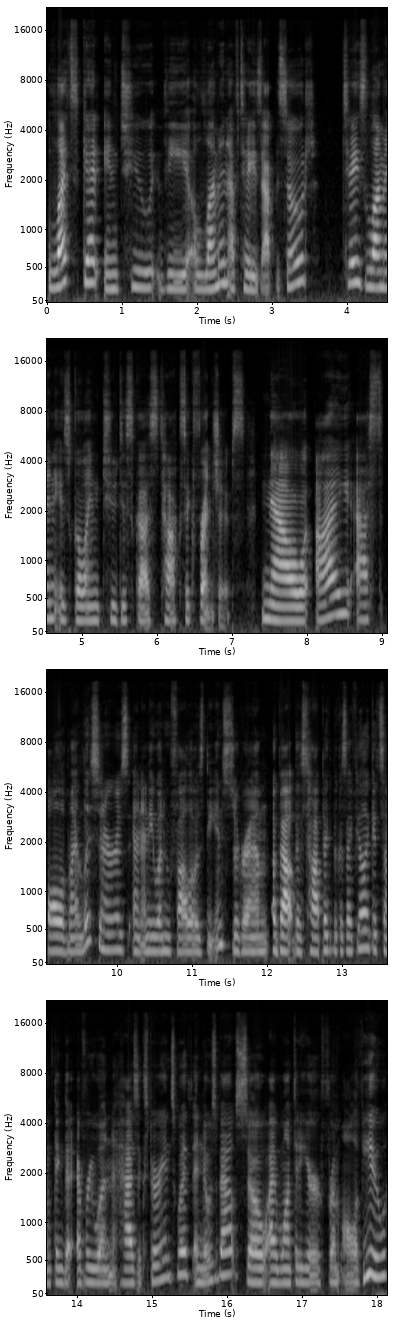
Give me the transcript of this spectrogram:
let's get into the lemon of today's episode. Today's lemon is going to discuss toxic friendships. Now, I asked all of my listeners and anyone who follows the Instagram about this topic because I feel like it's something that everyone has experience with and knows about. So I wanted to hear from all of you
